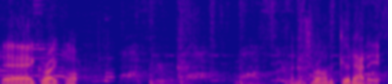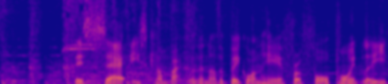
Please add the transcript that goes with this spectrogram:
Yeah, great block. And he's rather good at it. This set, he's come back with another big one here for a four-point lead.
